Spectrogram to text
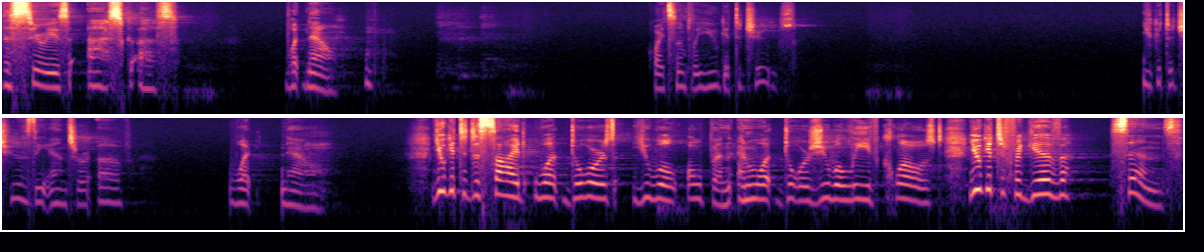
This series asks us, what now? Quite simply, you get to choose. You get to choose the answer of what now? You get to decide what doors you will open and what doors you will leave closed. You get to forgive sins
